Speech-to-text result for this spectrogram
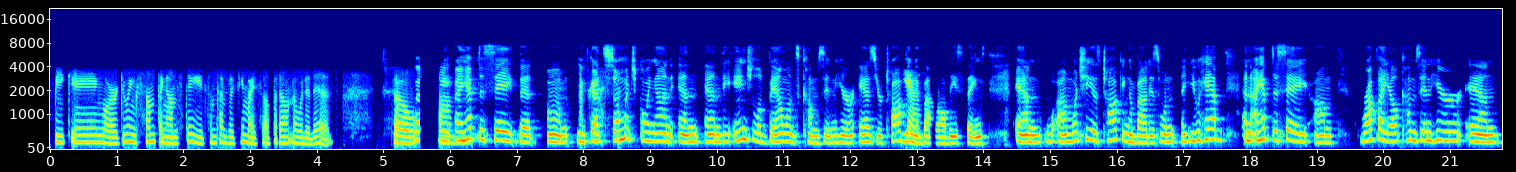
speaking or doing something on stage. Sometimes I see myself, but I don't know what it is. So Well, um, I have to say that um, you've got so much going on, and and the angel of balance comes in here as you're talking Yeah. about all these things. And um, what she is talking about is when you have, and I have to say, um, Raphael comes in here and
